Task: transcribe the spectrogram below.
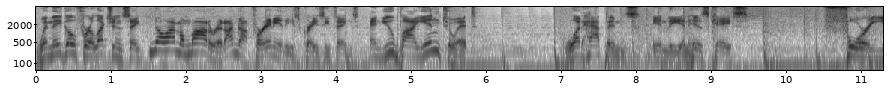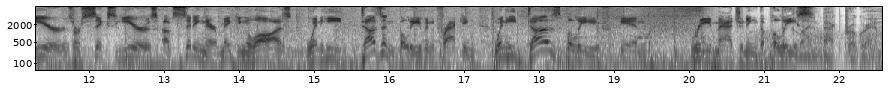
When they go for election and say, No, I'm a moderate, I'm not for any of these crazy things, and you buy into it, what happens in the, in his case, four years or six years of sitting there making laws when he doesn't believe in fracking, when he does believe in reimagining the police. Glenn Beck Program.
